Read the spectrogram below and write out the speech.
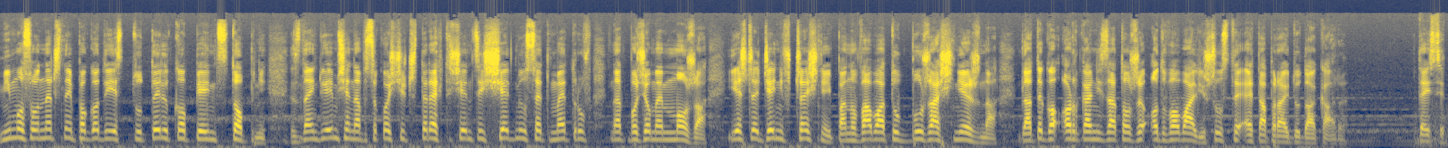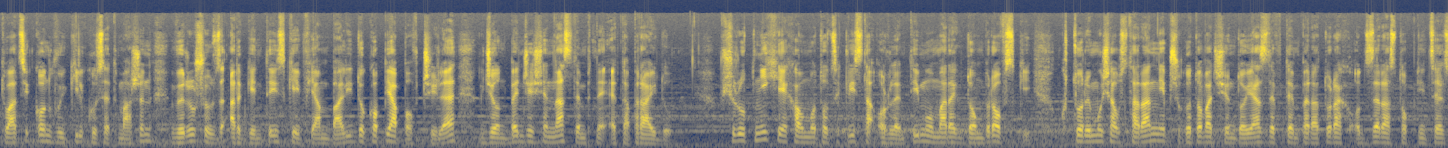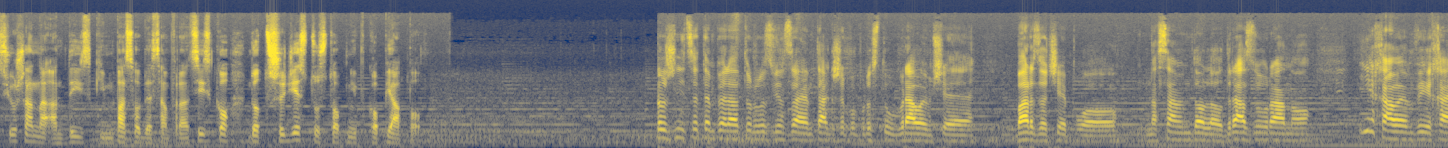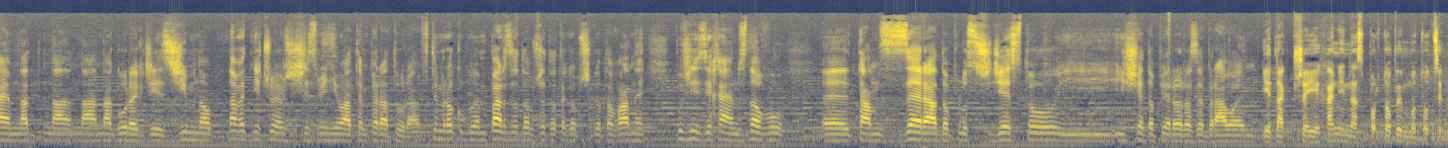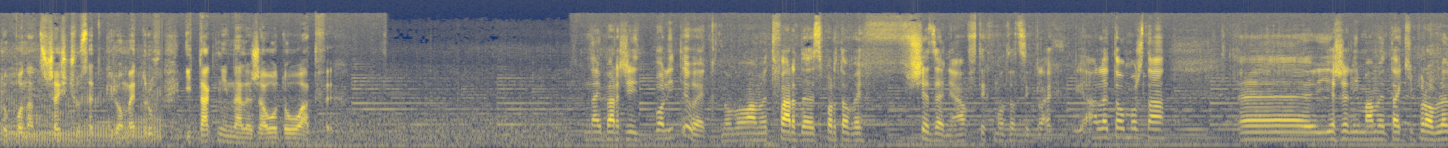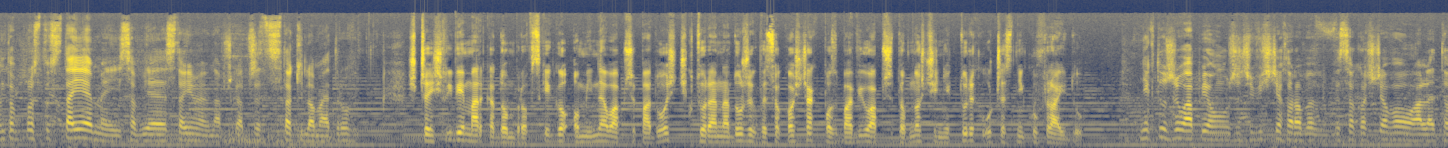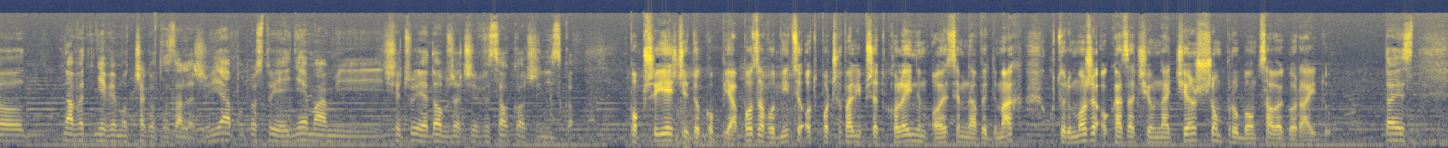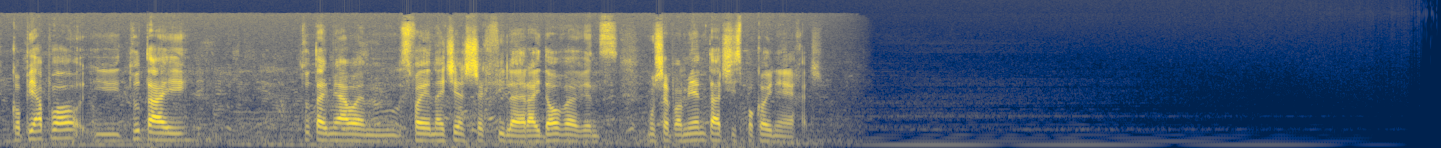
Mimo słonecznej pogody jest tu tylko 5 stopni. Znajdujemy się na wysokości 4700 metrów nad poziomem morza. Jeszcze dzień wcześniej panowała tu burza śnieżna, dlatego organizatorzy odwołali szósty etap rajdu Dakar. W tej sytuacji konwój kilkuset maszyn wyruszył z argentyńskiej Fiambali do Copiapo w Chile, gdzie odbędzie się następny etap rajdu. Wśród nich jechał motocyklista Orlen Teamu Marek Dąbrowski, który musiał starannie przygotować się do jazdy w temperaturach od 0 stopni Celsjusza na andyjskim Paso de San Francisco do 30 stopni w Copiapo. Różnicę temperatur rozwiązałem tak, że po prostu ubrałem się bardzo ciepło na samym dole od razu rano. Jechałem, wyjechałem na, na, na, na górę, gdzie jest zimno. Nawet nie czułem, że się zmieniła temperatura. W tym roku byłem bardzo dobrze do tego przygotowany. Później zjechałem znowu e, tam z zera do plus 30 i, i się dopiero rozebrałem. Jednak przejechanie na sportowym motocyklu ponad 600 km i tak nie należało do łatwych. Najbardziej boli tyłek, no bo mamy twarde sportowe siedzenia w tych motocyklach, ale to można jeżeli mamy taki problem, to po prostu wstajemy i sobie stoimy na przykład przez 100 km. Szczęśliwie Marka Dąbrowskiego ominęła przypadłość, która na dużych wysokościach pozbawiła przytomności niektórych uczestników rajdu. Niektórzy łapią rzeczywiście chorobę wysokościową, ale to nawet nie wiem od czego to zależy. Ja po prostu jej nie mam i się czuję dobrze, czy wysoko, czy nisko. Po przyjeździe do Kopiapo zawodnicy odpoczywali przed kolejnym OS-em na Wydmach, który może okazać się najcięższą próbą całego rajdu. To jest Kopiapo i tutaj, tutaj miałem swoje najcięższe chwile rajdowe, więc muszę pamiętać i spokojnie jechać.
